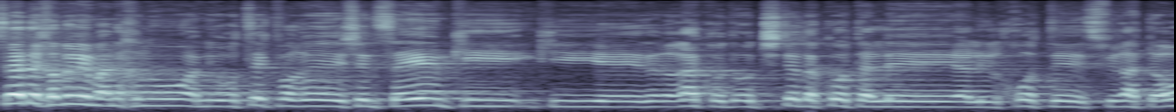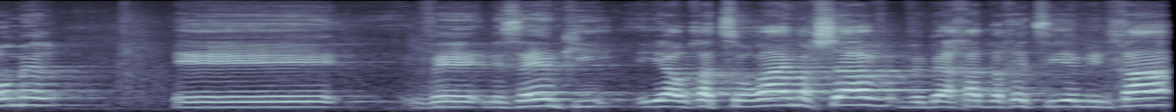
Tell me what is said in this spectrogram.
בסדר חברים, אנחנו, אני רוצה כבר אה, שנסיים, כי, כי אה, רק עוד, עוד שתי דקות על, אה, על הלכות ספירת העומר. ונסיים כי יהיה ארוחת צהריים עכשיו, ובאחת וחצי יהיה מנחה,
